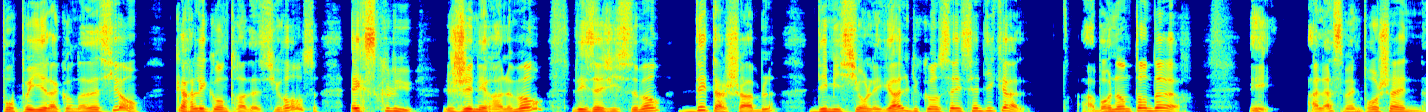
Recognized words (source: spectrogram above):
pour payer la condamnation, car les contrats d'assurance excluent généralement les agissements détachables des missions légales du conseil syndical. À bon entendeur. Et à la semaine prochaine.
